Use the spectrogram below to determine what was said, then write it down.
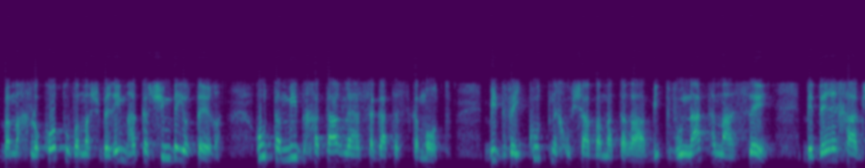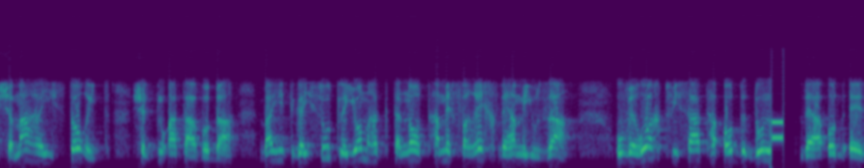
במחלוקות ובמשברים הקשים ביותר. הוא תמיד חתר להשגת הסכמות, בדבקות נחושה במטרה, בתבונת המעשה, בדרך ההגשמה ההיסטורית של תנועת העבודה, בהתגייסות ליום הקטנות המפרך והמיוזע, וברוח תפיסת העוד דון והעוד עז.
